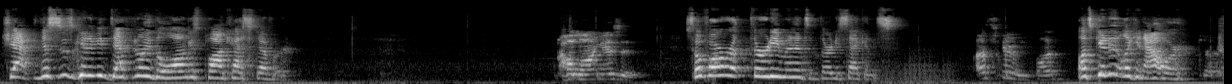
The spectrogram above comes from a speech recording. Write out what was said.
Jack, this is going to be definitely the longest podcast ever. How long is it? So far, we're at 30 minutes and 30 seconds. That's gonna be fun. Let's get it like an hour. Okay.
